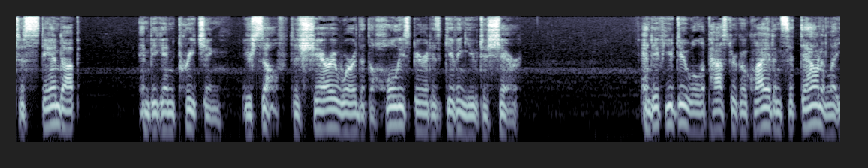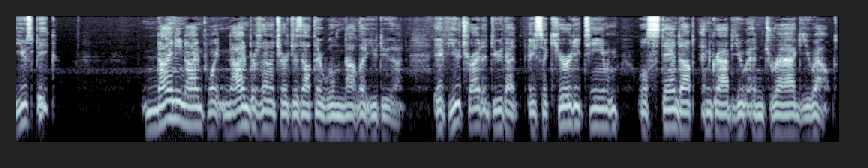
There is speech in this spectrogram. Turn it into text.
to stand up and begin preaching yourself to share a word that the Holy Spirit is giving you to share. And if you do, will the pastor go quiet and sit down and let you speak? 99.9% of churches out there will not let you do that. If you try to do that, a security team will stand up and grab you and drag you out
